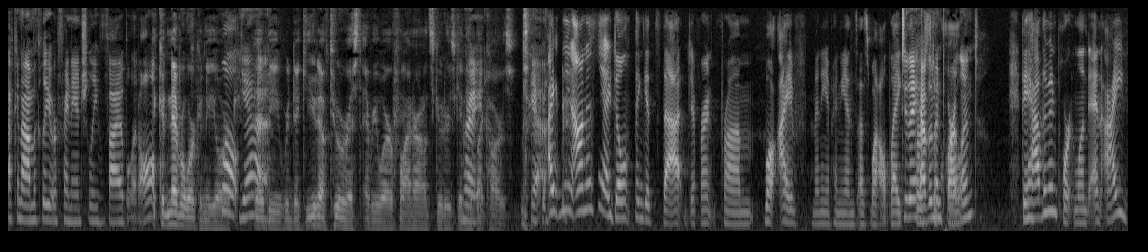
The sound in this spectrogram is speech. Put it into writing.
economically or financially viable at all. It could never work in New York. Well- Yeah. That'd be ridiculous. You'd have tourists everywhere flying around on scooters getting hit by cars. yeah. I mean, honestly, I don't think it's that different from. Well, I have many opinions as well. Like, Do they have them in all, Portland? They have them in Portland, and I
